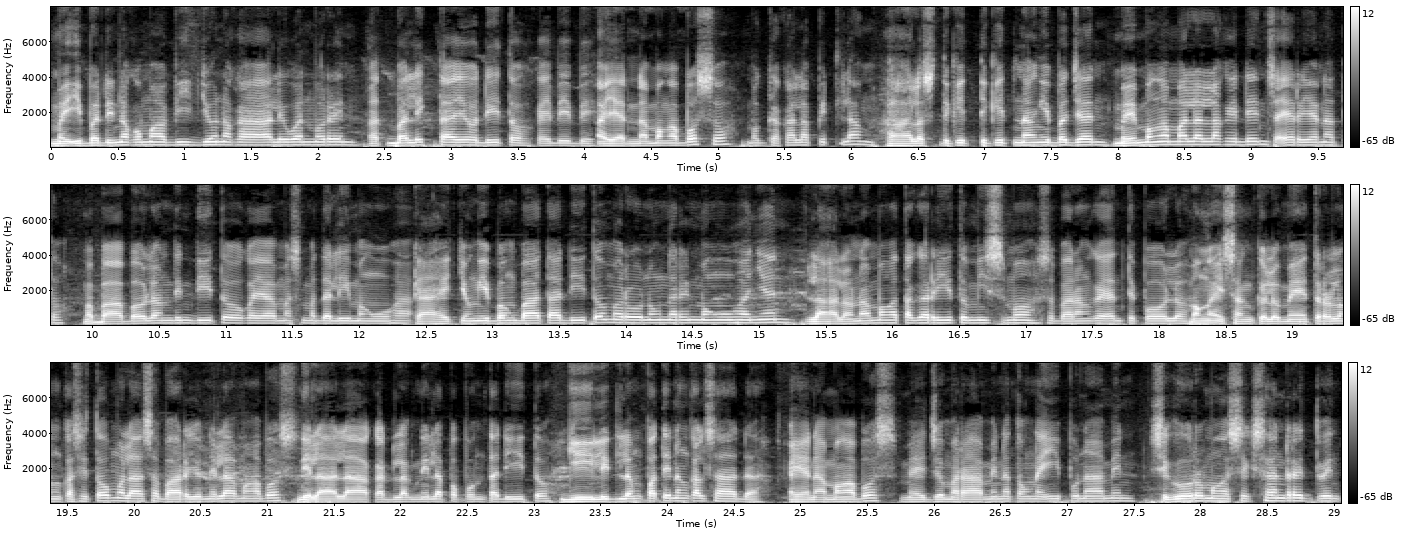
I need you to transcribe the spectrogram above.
May iba din ako mga video na kaaliwan mo rin. At balik tayo dito kay Bebe. Ayan na mga boss oh, magkakalapit lang. Halos dikit-dikit na ang iba dyan. May mga malalaki din sa area na to. Mababaw lang din dito kaya mas madali manguha. Kahit yung ibang bata dito marunong na rin manguha niyan. Lalo na mga taga rito mismo sa barangay Antipolo. Mga isang kilometro lang kasi to mula sa baryo nila mga boss. Nilalakad lang nila papunta dito. Gilid lang pati ng kalsada. Ayan na mga boss, medyo marami na tong naipon namin. Siguro mga 621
